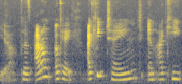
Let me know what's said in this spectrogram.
yeah because i don't okay i keep change and i keep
